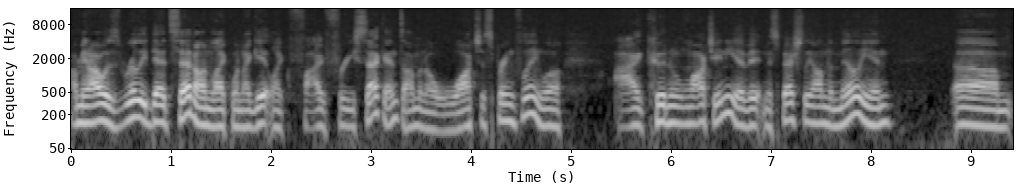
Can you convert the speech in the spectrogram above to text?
I mean, I was really dead set on like when I get like five free seconds, I'm gonna watch the Spring Fling. Well, I couldn't watch any of it, and especially on the Million. Um,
